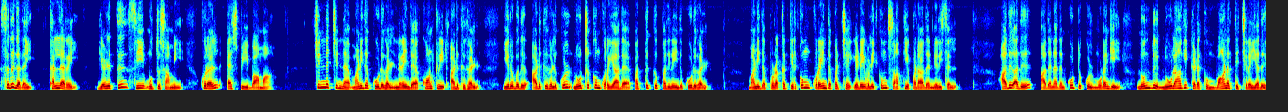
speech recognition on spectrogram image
சிறுகதை கல்லறை எழுத்து சி. முத்துசாமி குரல் எஸ். பி. பாமா. சின்ன சின்ன மனித கூடுகள் நிறைந்த கான்கிரீட் அடுக்குகள் இருபது அடுக்குகளுக்குள் நூற்றுக்கும் குறையாத பத்துக்கு பதினைந்து கூடுகள். மனித புழக்கத்திற்கும் குறைந்தபட்ச இடைவெளிக்கும் சாத்தியப்படாத நெரிசல். அது அது அதன் அதன் கூட்டுக்குள் முடங்கி நொந்து நூலாகி கிடக்கும் வானத்தை சிறை அது.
